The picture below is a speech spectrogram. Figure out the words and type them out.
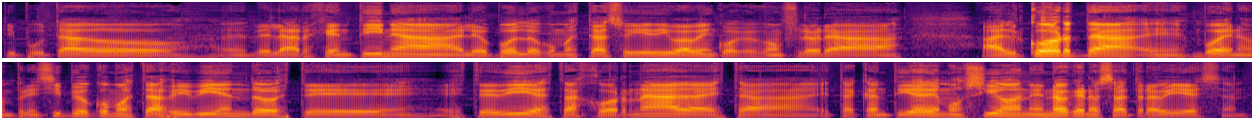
diputado eh, de la Argentina. Leopoldo, ¿cómo estás? Soy Eddie Babenco acá con Flora Alcorta. Eh, bueno, en principio, ¿cómo estás viviendo este, este día, esta jornada, esta, esta cantidad de emociones ¿no? que nos atraviesan?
